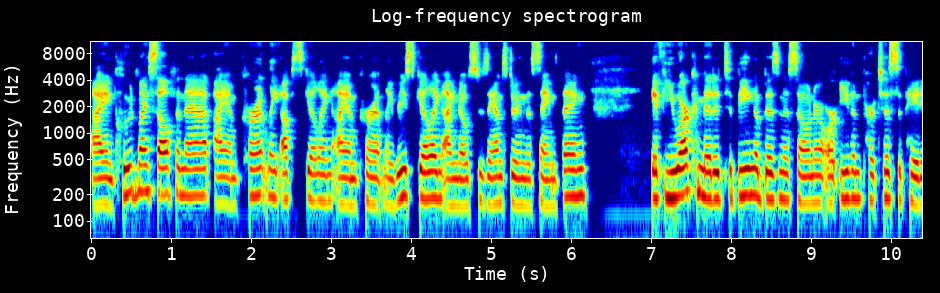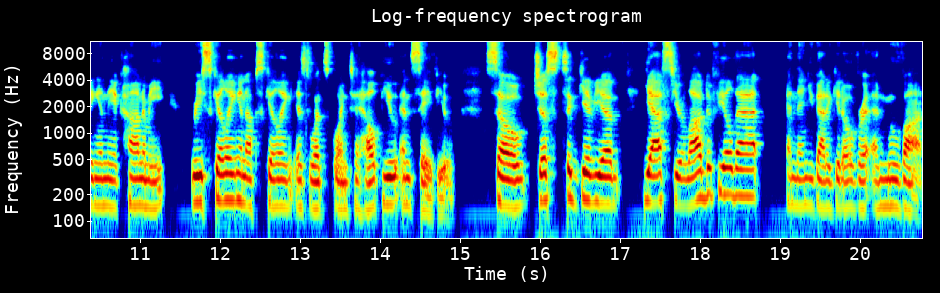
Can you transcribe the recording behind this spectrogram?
I include myself in that. I am currently upskilling. I am currently reskilling. I know Suzan's doing the same thing. If you are committed to being a business owner or even participating in the economy, reskilling and upskilling is what's going to help you and save you. So, just to give you, yes, you're allowed to feel that, and then you got to get over it and move on.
